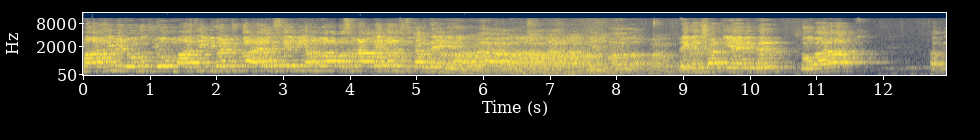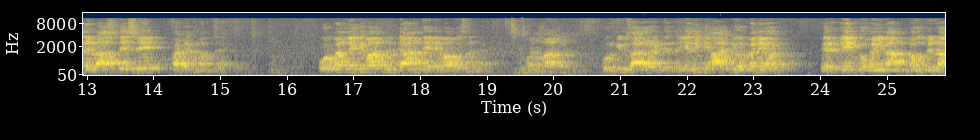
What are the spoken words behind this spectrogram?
ماضی میں جو کچھ جو ماضی بگڑ چکا ہے اسے بھی ہم واپس لا کے درست کر دیں گے لیکن شرط یہ ہے کہ پھر دوبارہ اپنے راستے سے پھٹک مت جائے اور بننے کے بعد پھر جان دے دے واپس نہ جائے ان کی مثال ہر ایک دیتا ہے۔ یہ نہیں کہ آج بھی اور بنے اور پھر ایک دو مہینہ نوز باللہ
